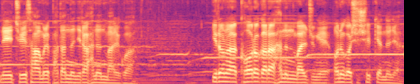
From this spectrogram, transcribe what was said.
내 죄 사함을 받았느니라 하는 말과 일어나 걸어가라 하는 말 중에 어느 것이 쉽겠느냐?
